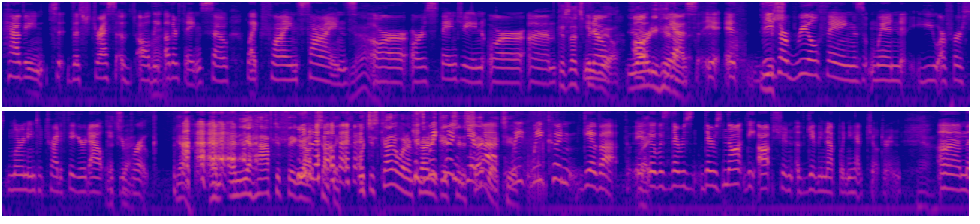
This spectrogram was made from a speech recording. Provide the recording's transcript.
having to, the stress of all the right. other things. So like flying signs yeah. or or spanging or um because let's be you know, real, you all, already hit yes, it. It, it, these are real things when you are first learning to try to figure it out if you're right. broke. yeah, and, and, you have to figure you know? out something, which is kind of what I'm trying to get you to segue up. to. We, we couldn't give up. It, right. it, was there was there's not the option of giving up when you have children. Yeah. Um,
